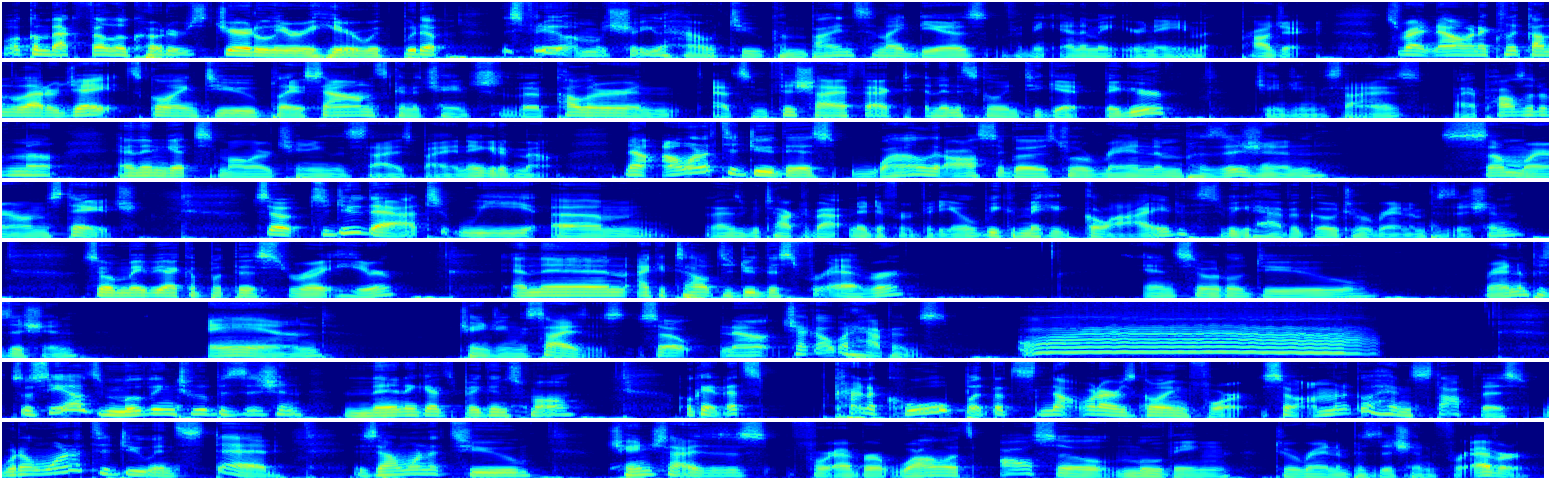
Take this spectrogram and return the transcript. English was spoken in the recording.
Welcome back fellow coders, Jared O'Leary here with BootUp. This video I'm going to show you how to combine some ideas for the Animate Your Name project. So right now when I click on the letter J, it's going to play a sound, it's going to change the color and add some fisheye effect, and then it's going to get bigger, changing the size by a positive amount, and then get smaller, changing the size by a negative amount. Now I wanted to do this while it also goes to a random position somewhere on the stage. So to do that, we um, as we talked about in a different video, we could make it glide, so we could have it go to a random position. So maybe I could put this right here, and then I could tell it to do this forever. And so it'll do random position and changing the sizes. So now check out what happens. So see how it's moving to a position, then it gets big and small? Okay, that's kind of cool, but that's not what I was going for. So I'm going to go ahead and stop this. What I wanted to do instead is I wanted to change sizes forever while it's also moving to a random position forever.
